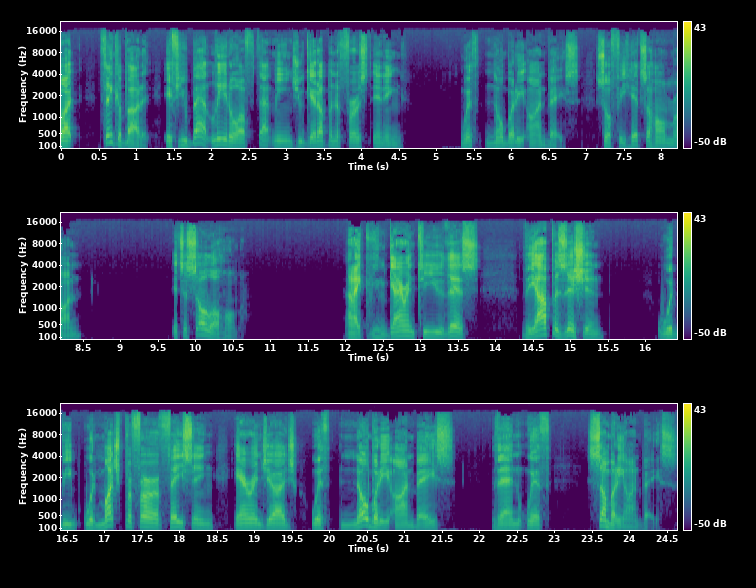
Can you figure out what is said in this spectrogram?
But think about it. If you bat leadoff, that means you get up in the first inning with nobody on base. So if he hits a home run, it's a solo homer. And I can guarantee you this the opposition would be would much prefer facing Aaron Judge with nobody on base than with somebody on base.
